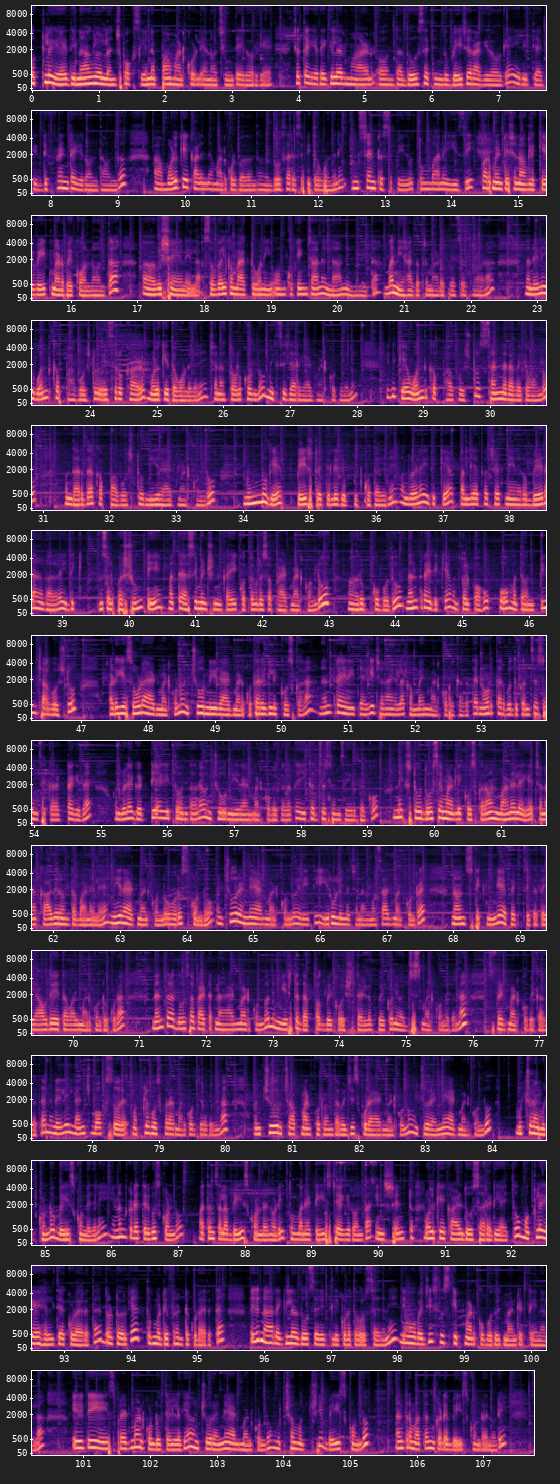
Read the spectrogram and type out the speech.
ಮಕ್ಕಳಿಗೆ ದಿನಾಗಲೂ lunch box ಏನಪ್ಪ ಮಾಡಿಕೊಡ್ಲಿ ಅನ್ನೋ ಚಿಂತೆ ಇರೋರಿಗೆ, ಜೊತೆಗೆ ರೆಗ್ಯುಲರ್ ಮಾಡುವಂಥ ದೋಸೆ ತಿಂದು ಬೇಜಾರಾಗಿರೋರಿಗೆ ಈ ರೀತಿಯಾಗಿ ಡಿಫ್ರೆಂಟಾಗಿರೋವಂಥ ಒಂದು ಮೊಳಕೆ ಕಾಳಿಂದ ಮಾಡ್ಕೊಳ್ಬೋದು ಅಂತ ಒಂದು ದೋಸೆ ರೆಸಿಪಿ ತೊಗೊಂಡಿದ್ದೀನಿ. ಇನ್ಸ್ಟೆಂಟ್ ರೆಸಿಪಿ ಇದು ತುಂಬಾ ಈಸಿ ಫರ್ಮೆಂಟೇಷನ್ ಆಗಲಿಕ್ಕೆ ವೆಯ್ಟ್ ಮಾಡಬೇಕು ಅನ್ನೋವಂಥ ವಿಷಯ ಏನಿಲ್ಲ. So welcome back to one ಈ ಓಮ್ ಕುಕಿಂಗ್ ಚಾನಲ್ ನಾನು ನಿಮ್ಮ ಮನೀತಾ ಬನ್ನಿ, ಹಾಗಾದರೆ ಮಾಡೋ ಪ್ರೊಸೆಸ್ ನೋಡೋಣ. ನಾನು ಹೇಳಿ ಒಂದು ಕಪ್ ಆಗುವಷ್ಟು ಹೆಸರು ಕಾಳು ಮೊಳಕೆ ತೊಗೊಂಡಿದ್ದೀನಿ. ಚೆನ್ನಾಗಿ ತೊಳ್ಕೊಂಡು ಮಿಕ್ಸಿ ಜಾರ್ಗೆ ಆ್ಯಡ್ ಮಾಡ್ಕೊಂಡಿದ್ದೀನಿ. ಇದಕ್ಕೆ ಒಂದು ಕಪ್ ಆಗುವಷ್ಟು ಸಣ್ಣ ರವೆ ತೊಗೊಂಡು ಒಂದು ಅರ್ಧ ಕಪ್ ಆಗುವಷ್ಟು ನೀರು ಆ್ಯಡ್ ಮಾಡಿಕೊಂಡು ನುಣ್ಣಗೆ ಪೇಸ್ಟ್ ರೀತಿಯಲ್ಲಿ ರುಬ್ಬಿಟ್ಕೊತಾ ಇದ್ದೀನಿ. ಒಂದು ವೇಳೆ ಇದಕ್ಕೆ ಪಲ್ಯ ಅಥವಾ ಚಟ್ನಿ ಏನಾದ್ರು ಬೇಡ ಅನ್ನೋದಾದರೆ ಇದಕ್ಕೆ ಒಂದು ಸ್ವಲ್ಪ ಶುಂಠಿ ಮತ್ತು ಹಸಿಮೆಣಸಿನ್ಕಾಯಿ ಕೊತ್ತಂಬರಿ ಸೊಪ್ಪು ಆ್ಯಡ್ ಮಾಡಿಕೊಂಡು ರುಬ್ಕೋಬೋದು. ನಂತರ ಇದಕ್ಕೆ ಒಂದು ಸ್ವಲ್ಪ ಉಪ್ಪು ಮತ್ತು ಒಂದು ಪಿಂಚ್ ಆಗುವಷ್ಟು ಅಡುಗೆ ಸೋಡಾ ಆ್ಯಡ್ ಮಾಡ್ಕೊಂಡು ಒಂಚೂರು ಚೂರು ನೀರು ಆ್ಯಡ್ ಮಾಡ್ಕೊ ಕರಗಲಿಕ್ಕೋಸ್ಕರ ನಂತರ ಈ ರೀತಿಯಾಗಿ ಚೆನ್ನಾಗೆಲ್ಲ ಕಂಬೈನ್ ಮಾಡ್ಕೋಬೇಕಾಗುತ್ತೆ. ನೋಡ್ತಾ ಇರ್ಬೋದು ಕನ್ಸಿಸ್ಟೆನ್ಸಿ ಕರೆಕ್ಟಾಗಿದೆ ಒಂದು ವೇಳೆ ಗಟ್ಟಿಯಾಗಿತ್ತು ಅಂತಂದರೆ ಒಂಚೂರು ಚೂರು ನೀರು ಆ್ಯಡ್ ಮಾಡ್ಕೋಬೇಕಾಗುತ್ತೆ. ಈ ಕನ್ಸಿಸ್ಟೆನ್ಸಿ ಇರಬೇಕು. ನೆಕ್ಸ್ಟು ದೋಸೆ ಮಾಡಲಿಕ್ಕೋಸ್ಕರ ಒಂದು ಬಾಣಲೆಗೆ ಚೆನ್ನಾಗಿ ಕಾದಿರೋಂಥ ಬಾಣಲೆ ನೀರು ಆ್ಯಡ್ ಮಾಡಿಕೊಂಡು ಹೊರಿಸ್ಕೊಂಡು ಒಂಚೂರು ಚೂರು ಎಣ್ಣೆ ಆ್ಯಡ್ ಮಾಡಿಕೊಂಡು ಈ ರೀತಿ ಈರುಳ್ಳಿನ ಚೆನ್ನಾಗಿ ಮಸಾಜ್ ಮಾಡಿಕೊಂಡ್ರೆ ನಾನ್ ಸ್ಟಿಕ್ ನಿಮಗೆ ಎಫೆಕ್ಟ್ ಸಿಗುತ್ತೆ. ಯಾವುದೇ ತವಾಲ್ ಮಾಡಿಕೊಂಡ್ರು ಕೂಡ. ನಂತರ ದೋಸೆ ಬ್ಯಾಟರ್ನ ಆ್ಯಡ್ ಮಾಡಿಕೊಂಡು ನಿಮ್ಗೆ ಎಷ್ಟು ದಪ್ಪಾಗಬೇಕು ಬೇಕೋ ಎಷ್ಟು ತೆಳ್ಳಗೆ ಬೇಕೋ ನೀವು ಅಡ್ಜಸ್ಟ್ ಮಾಡ್ಕೊಂಡು ಅದನ್ನು ಸ್ಪ್ರೆಡ್ ಮಾಡ್ಕೋಬೇಕಾಗುತ್ತೆ. ನಾನು ಇಲ್ಲಿ ಲಂಚ್ ಬಾಕ್ಸ್ ಮಕ್ಕಳಿಗೋಸ್ಕರ ಮಾಡ್ಕೊಡ್ತಿರೋದ್ರಿಂದ ಒಂಚೂರು ಚಾಪ್ ಮಾಡಿಕೊಡುವಂಥ ವೆಜ್ಜಸ್ ಕೂಡ ಆ್ಯಡ್ ಮಾಡಿಕೊಂಡು, ಒಂಚೂರು ಎಣ್ಣೆ ಆ್ಯಡ್ ಮಾಡಿಕೊಂಡು ಮುಚ್ಚಳ ಮುಚ್ಕೊಂಡು ಬೇಯಿಸ್ಕೊಂಡಿದ್ದೀನಿ. ಇನ್ನೊಂದು ಕಡೆ ತಿರುಗಿಸ್ಕೊಂಡು ಮತ್ತೊಂದು ಸಲ ಬೇಯಿಸ್ಕೊಂಡೆ ನೋಡಿ ತುಂಬಾ ಟೇಸ್ಟಿಯಾಗಿರುವಂಥ ಇನ್ಸ್ಟೆಂಟ್ ಮೊಳಕೆ ಕಾಳು ದೋಸೆ ರೆಡಿ ಆಯಿತು. ಮಕ್ಕಳಿಗೆ ಹೆಲ್ತಿಯಾಗಿ ಕೂಡ ಇರುತ್ತೆ, ದೊಡ್ಡವ್ರಿಗೆ ತುಂಬ ಡಿಫ್ರೆಂಟ್ ಕೂಡ ಇರುತ್ತೆ. ಇದನ್ನು ರೆಗ್ಯುಲರ್ ದೋಸೆ ರೀತಿಲಿ ಕೂಡ ತೋರಿಸ್ತಾ ಇದ್ದೀನಿ. ನೀವು ವೆಜ್ಜೀಸ್ ಸ್ಕಿಪ್ ಮಾಡ್ಕೋಬೋದು, ಇದು ಮ್ಯಾಂಡೇಟ್ರಿ ಏನಲ್ಲ. ಈ ರೀತಿ ಸ್ಪ್ರೆಡ್ ಮಾಡಿಕೊಂಡು ತೆಳ್ಳಗೆ ಒಂಚೂರು ಎಣ್ಣೆ ಆ್ಯಡ್ ಮಾಡಿಕೊಂಡು ಮುಚ್ಚ ಮುಚ್ಚಿ ಬೇಯಿಸ್ಕೊಂಡು ನಂತರ ಮತ್ತೊಂದು ಕಡೆ ಬೇಯಿಸ್ಕೊಂಡ್ರೆ ನೋಡಿ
